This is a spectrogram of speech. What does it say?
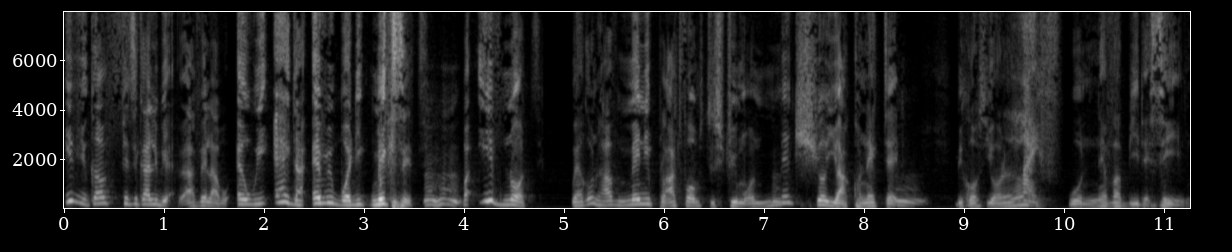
if you can't physically be available, and we urge that everybody makes it, mm-hmm. but if not, we are going to have many platforms to stream on. Hmm. Make sure you are connected hmm. because your life will never be the same.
